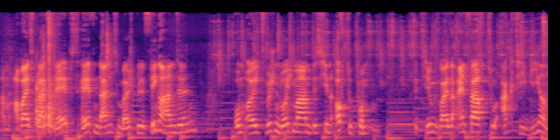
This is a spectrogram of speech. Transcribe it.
Am Arbeitsplatz selbst helfen dann zum Beispiel Fingerhanteln um euch zwischendurch mal ein bisschen aufzupumpen, beziehungsweise einfach zu aktivieren.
